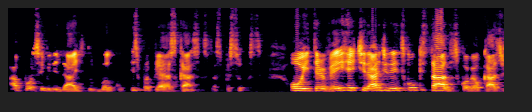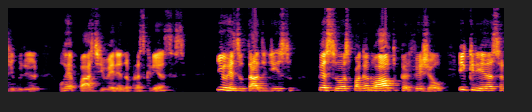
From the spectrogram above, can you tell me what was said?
a possibilidade do banco expropriar as casas das pessoas. Ou intervém em retirar direitos conquistados, como é o caso de diminuir o repasse de merenda para as crianças. E o resultado disso pessoas pagando alto pelo feijão e criança,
